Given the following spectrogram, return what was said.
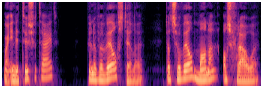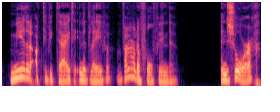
Maar in de tussentijd kunnen we wel stellen dat zowel mannen als vrouwen meerdere activiteiten in het leven waardevol vinden. En zorg,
